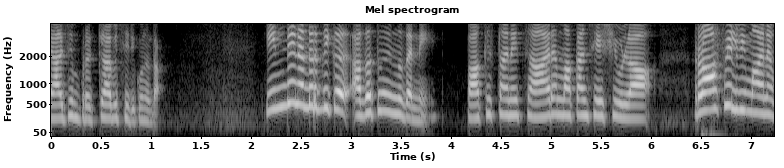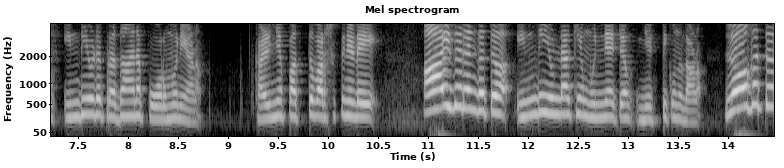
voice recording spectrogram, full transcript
രാജ്യം പ്രഖ്യാപിച്ചിരിക്കുന്നത്. ഇന്ത്യൻ അതിർത്തിക്ക് അകത്തുനിന്ന് തന്നെ പാകിസ്ഥാനെ ചാരമാക്കാൻ ശേഷിയുള്ള റാഫേൽ വിമാനം ഇന്ത്യയുടെ പ്രധാന പോർമുനയാണ്. കഴിഞ്ഞ പത്ത് വർഷത്തിനിടെ ആയുധരംഗത്ത് ഇന്ത്യയുണ്ടാക്കിയ മുന്നേറ്റം ഞെട്ടിക്കുന്നതാണ്. ലോകത്ത്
